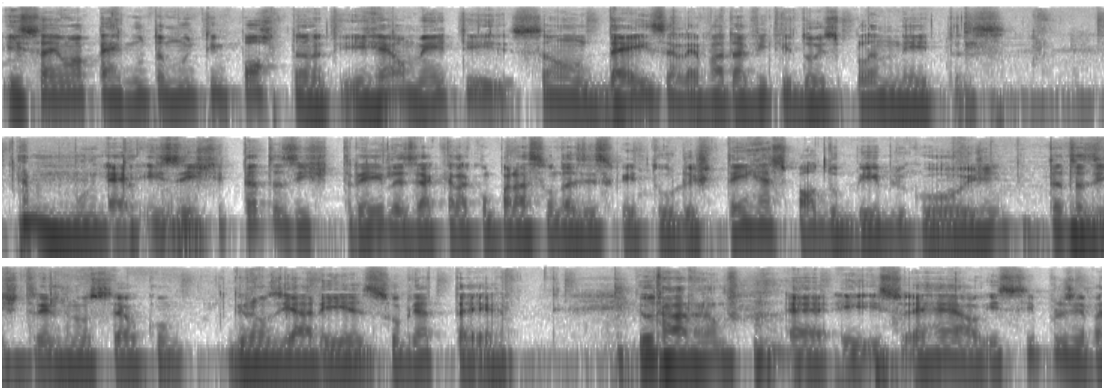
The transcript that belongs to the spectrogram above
Isso aí é uma pergunta muito importante. E realmente são 10 elevado a 22 planetas. É muito. É, existe tantas estrelas, e aquela comparação das escrituras tem respaldo bíblico hoje, tantas hum. estrelas no céu como grãos de areia sobre a terra. Eu, Caramba. É, isso é real. E se, por exemplo,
